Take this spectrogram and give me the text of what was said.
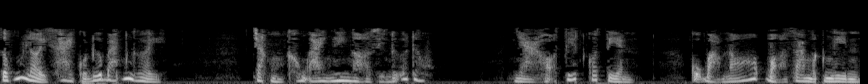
giống lời khai của đứa bán người. chẳng không ai nghi ngờ gì nữa đâu. Nhà họ Tiết có tiền, cụ bảo nó bỏ ra một nghìn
